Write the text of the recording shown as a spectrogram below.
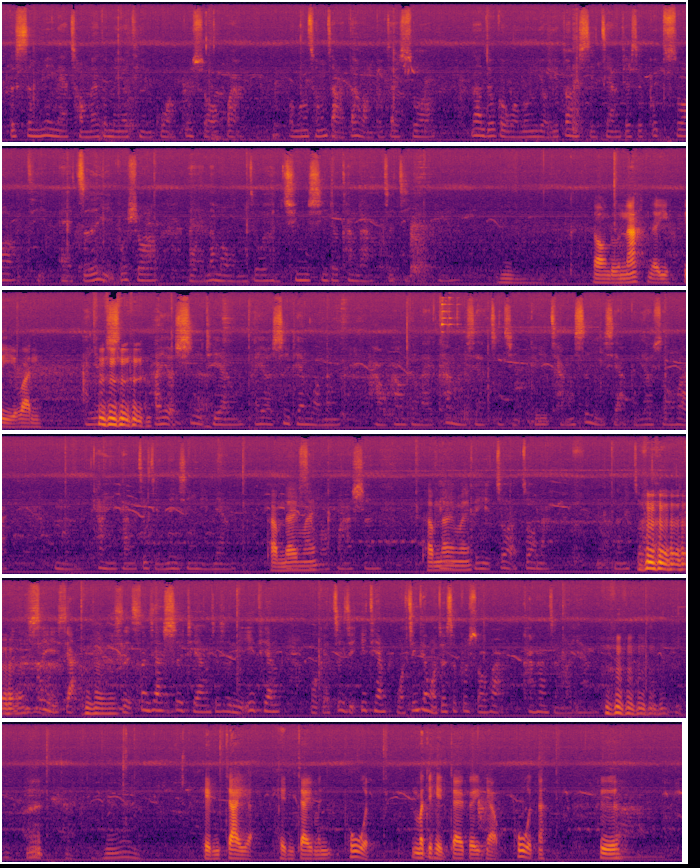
的生命呢，从来都没有停过不说话，我们从早到晚都在说。那如果我们有一段时间就是不说提，哎，止语不说， 哎，那么我们就会很清晰的看到自己。嗯 อืมลองดูนะเดี๋ยวอีกสี่วัน 还有四还有四天，还有四天，我们好好的来看一下自己，可以尝试一下，不要说话，嗯，看一看自己内心里面 ทำได้ 有 ไหม 什么发生。 ทำได้ไหม 可以做做吗？能做，试一下。是剩下四天，就是你一天，我给自己一天，我今天我就是不说话， 看看怎么样。 เห็นใจอ่ะ เห็นใจมันพูด มันจะเห็นใจตัวเองอยากพูดนะ คือ 啊，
